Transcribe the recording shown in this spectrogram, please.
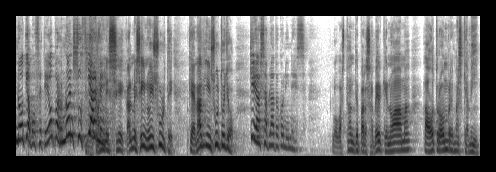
No te abofeteo por no ensuciarme. Cálmese, cálmese y no insulte, que a nadie insulto yo. ¿Qué has hablado con Inés? Lo bastante para saber que no ama a otro hombre más que a mí.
